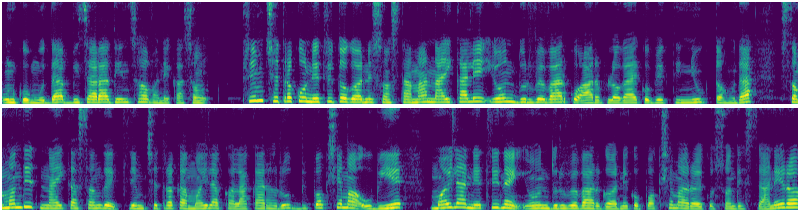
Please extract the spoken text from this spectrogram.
उनको मुद्दा विचाराधीन छ भनेका छौं। फिल्म क्षेत्रको नेतृत्व गर्ने संस्थामा नायिकाले यौन दुर्व्यवहारको आरोप लगाएको व्यक्ति नियुक्त हुँदा सम्बन्धित नायिकासँगै फिल्म क्षेत्रका महिला कलाकारहरू विपक्षमा उभिए महिला नेत्री नै यौन दुर्व्यवहार गर्नेको पक्षमा रहेको सन्देश जाने र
